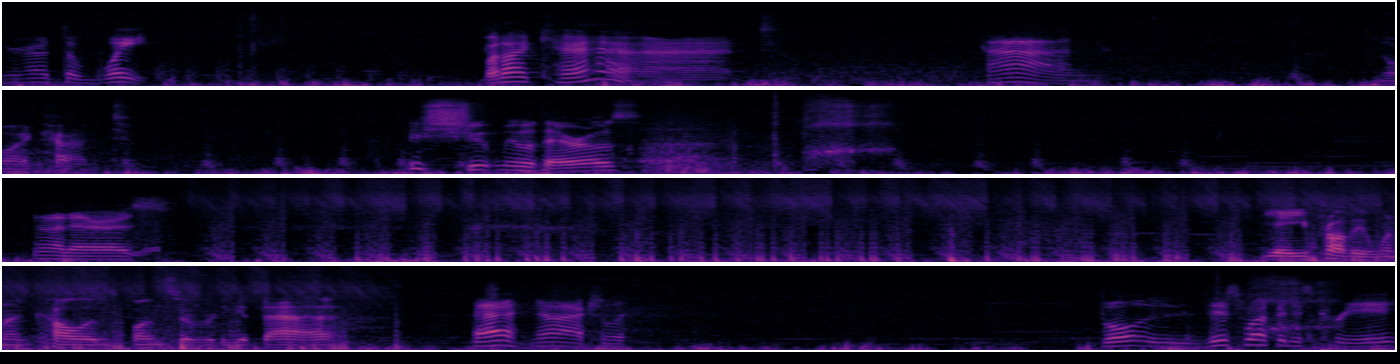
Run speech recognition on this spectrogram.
You're gonna have to wait. But I can't. On. No, I can't. You shoot me with arrows? Not arrows. Yeah, you probably went on Colin's fun server to get that. Ah, no, actually. This weapon is create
